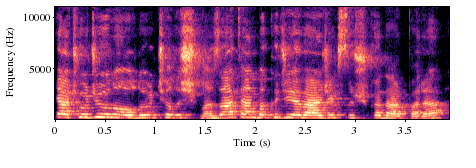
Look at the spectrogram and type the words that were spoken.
Ya çocuğun olduğu çalışma. Zaten bakıcıya vereceksin şu kadar para.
